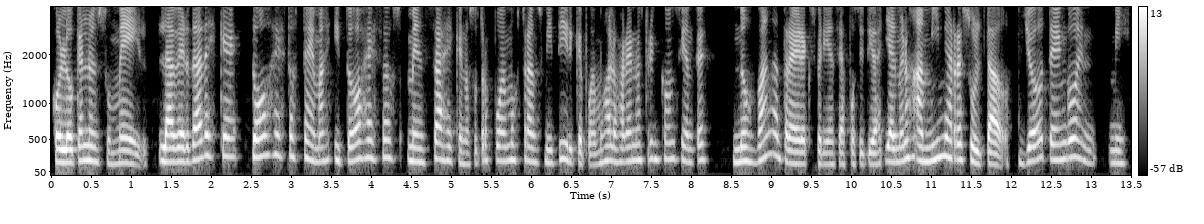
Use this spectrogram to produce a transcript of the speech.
colóquenlo en su mail. La verdad es que todos estos temas y todos esos mensajes que nosotros podemos transmitir, que podemos alojar en nuestro inconsciente, nos van a traer experiencias positivas y al menos a mí me ha resultado. Yo tengo en mis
